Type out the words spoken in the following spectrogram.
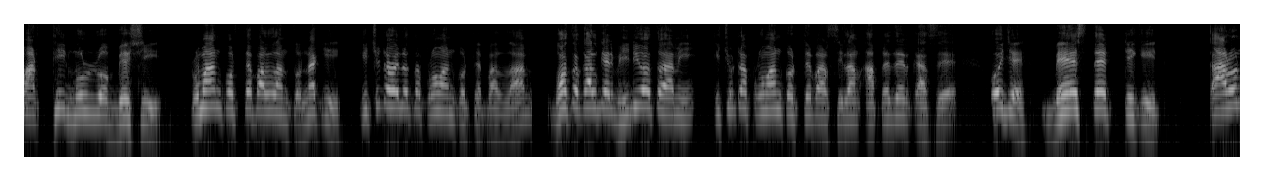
প্রার্থীর মূল্য বেশি। প্রমাণ করতে পারলাম তো নাকি? কিছুটা হইলেও তো প্রমাণ করতে পারলাম। গতকালকের ভিডিওতে আমি কিছুটা প্রমাণ করতে পারছিলাম আপনাদের কাছে। ওই যে বেহেস্তের টিকিট। কারণ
